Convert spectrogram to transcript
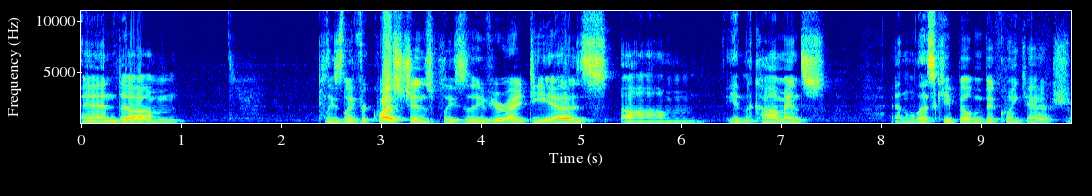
And um, please leave your questions. Please leave your ideas um, in the comments. And let's keep building Bitcoin Cash.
